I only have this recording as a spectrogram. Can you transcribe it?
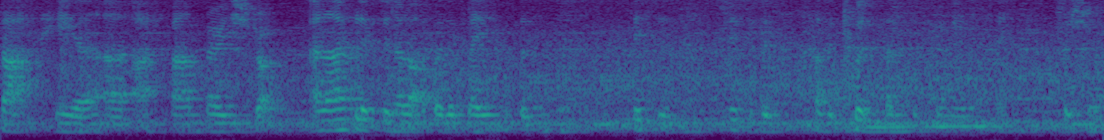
that here I, I found very strong. And I've lived in a lot of other places and this is this is a, has a good sense of community, for sure.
